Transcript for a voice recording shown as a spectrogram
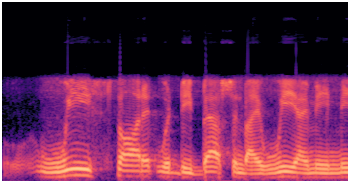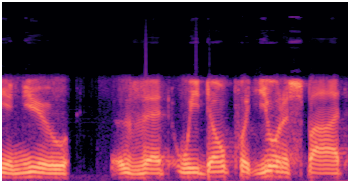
we thought it would be best, and by we I mean me and you, that we don't put you in a spot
